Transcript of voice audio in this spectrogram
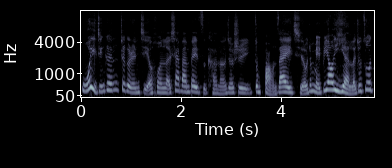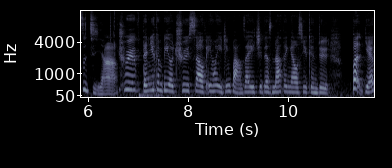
我已经跟这个人结婚了，下半辈子可能就是都绑在一起了，我就没必要演了，就做自己呀。True，then you can be your true self，因为已经绑在一起，there's nothing else you can do，but 也。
